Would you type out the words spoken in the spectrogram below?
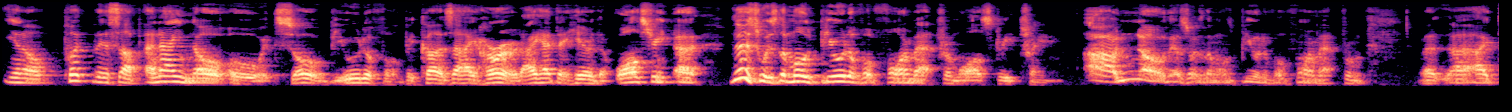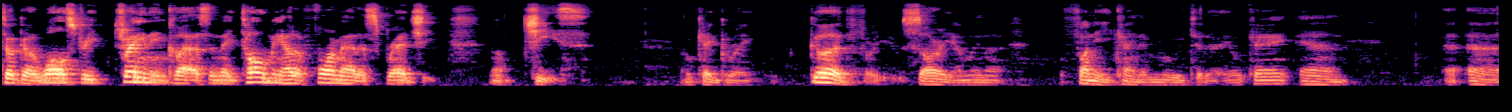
you know, put this up. And I know, oh, it's so beautiful because I heard, I had to hear the Wall Street, uh, this was the most beautiful format from Wall Street training. Oh, no, this was the most beautiful format from. Uh, I took a Wall Street training class and they told me how to format a spreadsheet. Oh, jeez. Okay, great. Good for you. Sorry, I'm in a funny kind of mood today, okay? And uh,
